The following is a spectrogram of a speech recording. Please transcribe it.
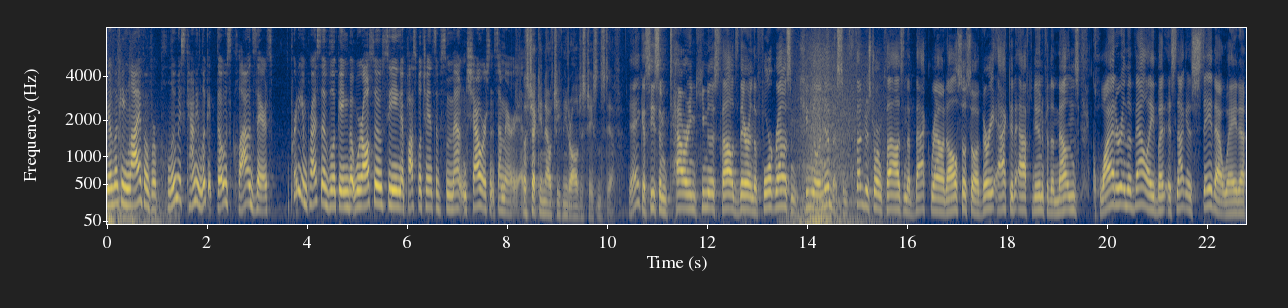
You're looking live over Plumas County. Look at those clouds there. It's pretty impressive looking, but we're also seeing a possible chance of some mountain showers in some areas. Let's check in now with Chief Meteorologist Jason Stiff. Yeah, you can see some towering cumulus clouds there in the foreground, some cumulonimbus, some thunderstorm clouds in the background also. So a very active afternoon for the mountains. Quieter in the valley, but it's not going to stay that way. Now,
